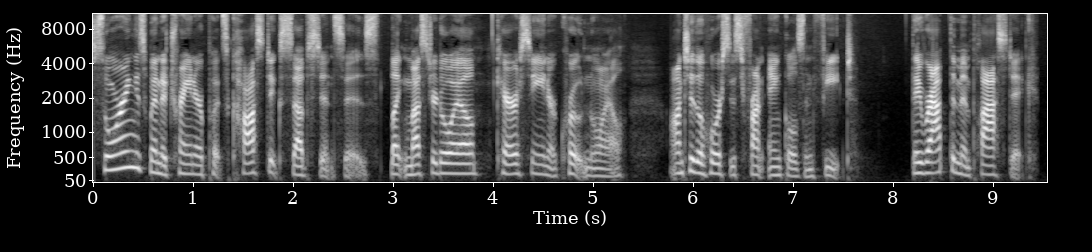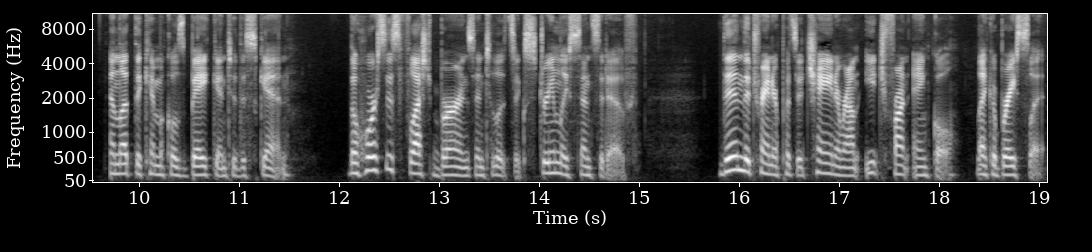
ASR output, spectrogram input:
Soring is when a trainer puts caustic substances like mustard oil, kerosene, or croton oil onto the horse's front ankles and feet. They wrap them in plastic and let the chemicals bake into the skin. The horse's flesh burns until it's extremely sensitive. Then the trainer puts a chain around each front ankle, like a bracelet.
